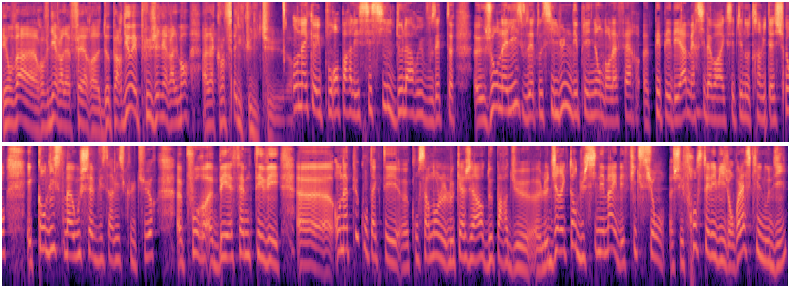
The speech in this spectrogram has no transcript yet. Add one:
Et on va revenir à l'affaire Depardieu et plus généralement à la cancel culture. On accueille pour en parler Cécile Delarue. Vous êtes euh, journaliste, vous êtes aussi l'une des plaignantes dans l'affaire euh, PPDA. Merci d'avoir accepté notre invitation. Et Candice Mahou, chef du service culture euh, pour BFM TV. on a pu contacter concernant le, cas Gérard Depardieu, le directeur du cinéma et des fictions chez France Télévisions. Voilà ce qu'il nous dit.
